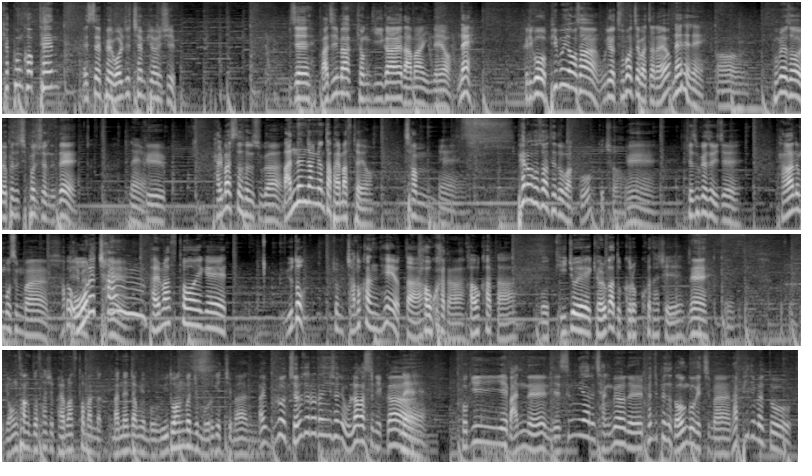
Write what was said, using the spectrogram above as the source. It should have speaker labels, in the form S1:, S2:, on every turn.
S1: 캡콤컵 10 SFL 월드 챔피언십 이제 마지막 경기가 남아 있네요.
S2: 네.
S1: 그리고 PV 영상 우리가 두 번째 봤잖아요.
S2: 네네네.
S1: 어, 보면서 옆에서 짚어주셨는데
S2: 네.
S1: 그 발마스터 선수가
S2: 맞는 장면 다 발마스터예요.
S1: 참
S2: 예.
S1: 페런 선수한테도 맞고
S2: 그렇죠.
S1: 예, 계속해서 이제 당하는 모습만 하필이면-
S2: 그 올해 참 발마스터에게 유독 좀 잔혹한 해였다.
S1: 예, 가혹하다.
S2: 가혹하다. 뭐 D조의 결과도 그렇고 사실
S1: 네,
S2: 예. 그래서 영상도 사실 발마스터 맞는, 맞는 장면 뭐 의도한 건지 모르겠지만
S1: 아니 물론 제로제로 레이션이 올라갔으니까
S2: 네.
S1: 거기에 맞는 이제 승리하는 장면을 편집해서 넣은 거겠지만 하필이면 또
